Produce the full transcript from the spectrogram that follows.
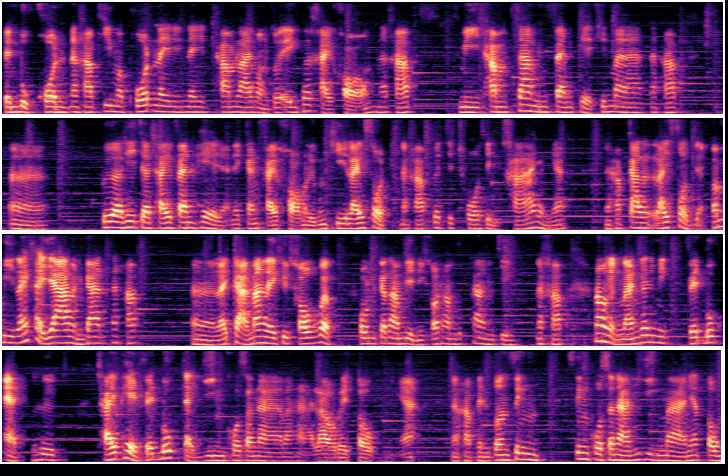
เป็นบุคคลนะครับ ที่มาโพสต์ในในไทม์ไลน์ของตัวเองเพื่อขายของนะครับ มีทำสร้างเป็นแฟนเพจขึ้นมานะครับเพื่อที่จะใช้แฟนเพจในการขายของหรือบางทีไลฟ์สดนะครับ เพื่อจะโชว์สินค้าอย่างเงี้ยนะครับ การไลฟ์สดเนี่ยก็มีไลฟ์ขายยาเหมือนกันนะครับรายการมากเลยคือเขาแบบคนกระทำผิดนี้เขาทำทุกทางจริงนะครับ นอกจากนั้นก็จะมี Facebook Ad ก็คือ ใช้เพจ Facebook แต่ยิงโฆษณามาหาเราโดยตรงอย่างเงี้ยนะครับเป็นต้นซึ่งซึ่งโฆษณาที่ยิงมาเนี่ยตรง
